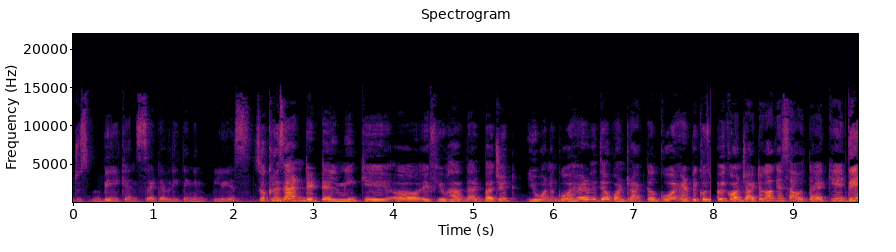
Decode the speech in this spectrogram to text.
Just bake and set everything in place. So Krizan did tell me कि uh, if you have that budget, you want to go ahead with your contractor, go ahead because अभी contractor का कैसा होता है कि they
